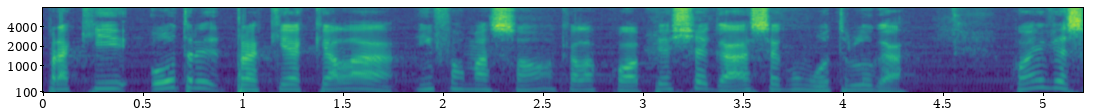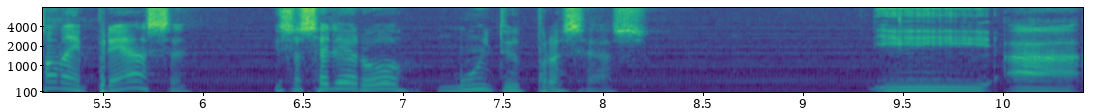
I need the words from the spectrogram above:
para que outra, para que aquela informação, aquela cópia chegasse a algum outro lugar. Com a invenção da imprensa, isso acelerou muito o processo. E a,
